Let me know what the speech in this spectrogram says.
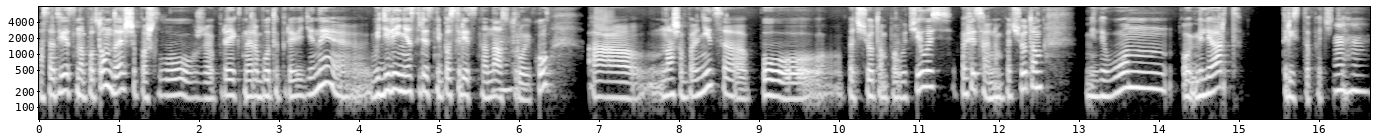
А, соответственно, потом дальше пошло уже проектные работы проведены, выделение средств непосредственно на стройку. А наша больница по подсчетам получилась, по официальным подсчетам, миллион, о, миллиард триста почти. Угу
